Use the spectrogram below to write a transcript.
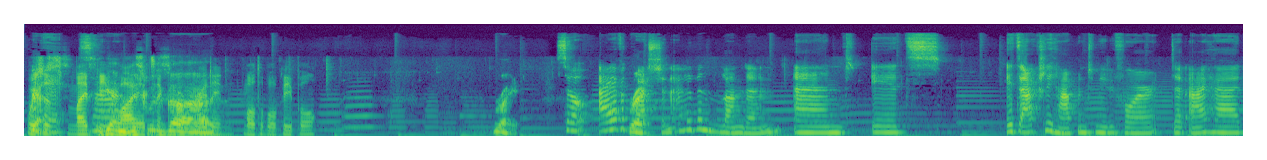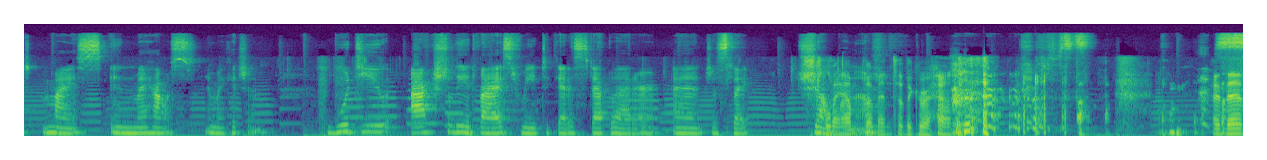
which Yes. is might be Again, why it's was, uh, incorporating multiple people. Right. So I have a Right. question. I live in London, and it's it's actually happened to me before that I had mice in my house in my kitchen. Would you actually advise for me to get a step ladder and just like jump Slam on them them? into the ground, and then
